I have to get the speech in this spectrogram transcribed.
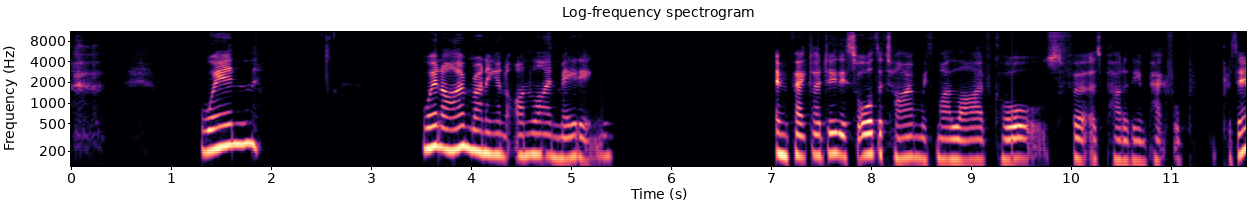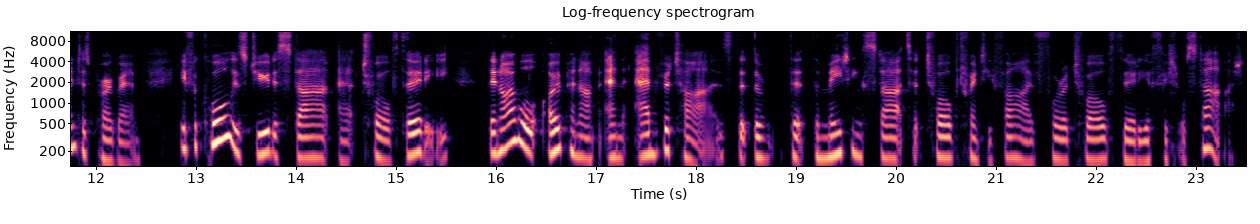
when when I'm running an online meeting, in fact, I do this all the time with my live calls for as part of the Impactful Presenters program. If a call is due to start at 12:30, then I will open up and advertise that the that the meeting starts at 12:25 for a 12:30 official start.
